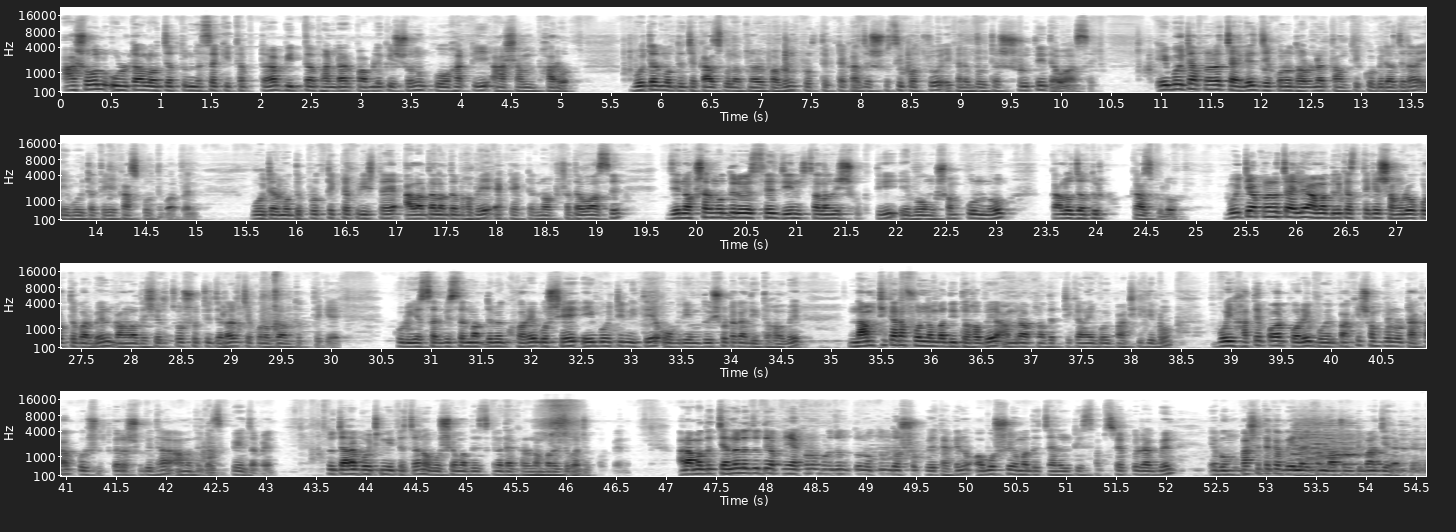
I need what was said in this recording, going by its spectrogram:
আসল উল্টা লজ্জাতুন্নেসা কিতাবটা বিদ্যা ভান্ডার পাবলিকেশন, গুয়াহাটি, আসাম, ভারত। বইটার মধ্যে যে কাজগুলো আপনারা পাবেন, প্রত্যেকটা কাজের সূচিপত্র এখানে বইটার শুরুতেই দেওয়া আছে। এই বইটা আপনারা চাইলে যে কোনো ধরনের তান্ত্রিক কবিরাজেরা এই বইটা থেকে কাজ করতে পারবেন। বইটার মধ্যে প্রত্যেকটা পৃষ্ঠায় আলাদা আলাদাভাবে একটা একটা নকশা দেওয়া আছে। যে নকশার মধ্যে রয়েছে জিন, চালানি শক্তি এবং সম্পূর্ণ কালো জাদুর কাজগুলো। বইটি আপনারা চাইলে আমাদের কাছ থেকে সংগ্রহ করতে পারবেন বাংলাদেশের চৌষট্টি জেলার যে কোনো প্রান্ত থেকে। কুরিয়ার সার্ভিসের মাধ্যমে ঘরে বসে এই বইটি নিতে অগ্রিম দুইশো টাকা দিতে হবে। নাম, ঠিকানা, ফোন নাম্বার দিতে হবে। আমরা আপনাদের ঠিকানায় বই পাঠিয়ে দিব। বই হাতে পাওয়ার পরে বইয়ের বাকি সম্পূর্ণ টাকা পরিশোধ করার সুবিধা আমাদের কাছে পেয়ে যাবেন। তো যারা বইটি নিতে চান, অবশ্যই আমাদের স্ক্রিনে দেখানো নম্বরে যোগাযোগ করবেন। আর আমাদের চ্যানেলে যদি আপনি এখনও পর্যন্ত নতুন দর্শক হয়ে থাকেন, অবশ্যই আমাদের চ্যানেলটি সাবস্ক্রাইব করে রাখবেন এবং পাশে থাকা বেল আইকন বাটনটি বাজিয়ে রাখবেন।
